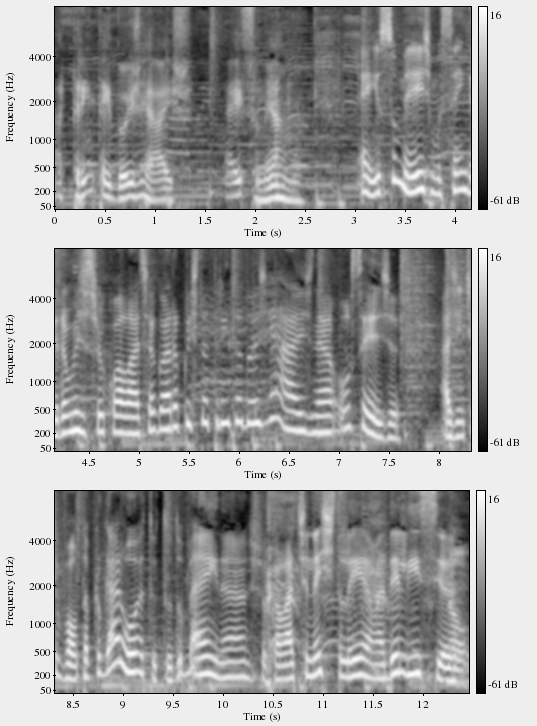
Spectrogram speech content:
a 32 reais. É isso mesmo? É isso mesmo, 100 gramas de chocolate agora custa 32 reais, né? Ou seja, a gente volta pro garoto, tudo bem, né? Chocolate Nestlé, é uma delícia. Não,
